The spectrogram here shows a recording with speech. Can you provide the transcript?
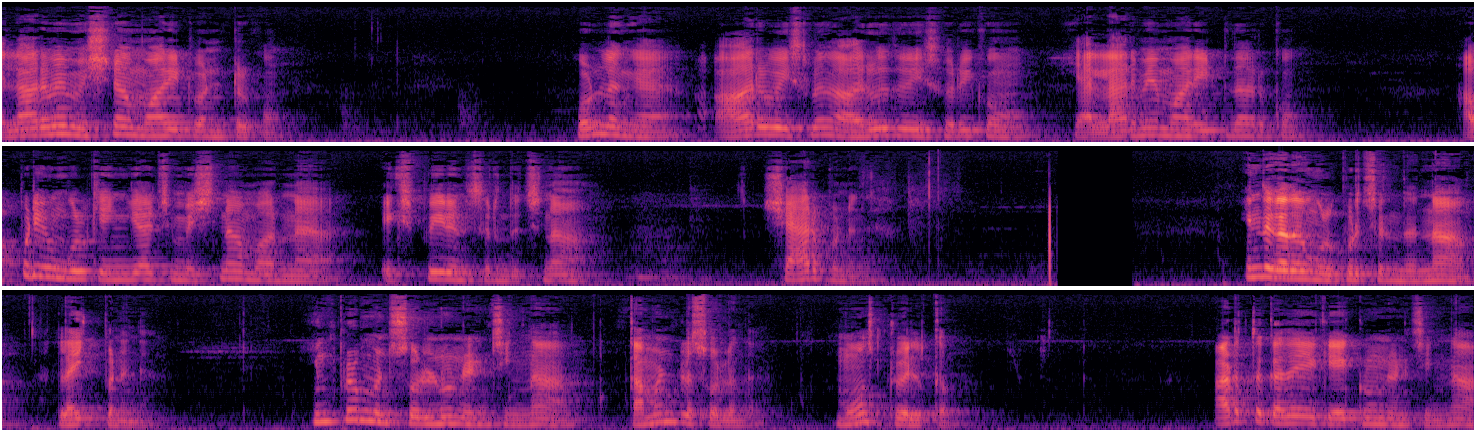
எல்லாருமே மிஷினாக மாறிட்டு வந்துட்டுருக்கோம் ஒன்றுங்க ஆறு வயசுலேருந்து அறுபது வயசு வரைக்கும் எல்லாருமே மாறிட்டு தான் இருக்கோம். அப்படி உங்களுக்கு எங்கேயாச்சும் மிஷினாக மாறின எக்ஸ்பீரியன்ஸ் இருந்துச்சுன்னா ஷேர் பண்ணுங்கள் இந்த கதை உங்களுக்கு பிடிச்சிருந்ததுன்னா லைக் பண்ணுங்கள் இம்ப்ரூவ்மெண்ட் சொல்லணும்னு நினச்சிங்கன்னா கமெண்ட்டில் சொல்லுங்கள் மோஸ்ட் வெல்கம் அடுத்த கதையை கேட்கணும்னு நினச்சிங்கன்னா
